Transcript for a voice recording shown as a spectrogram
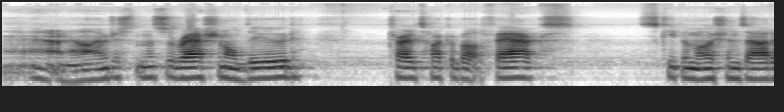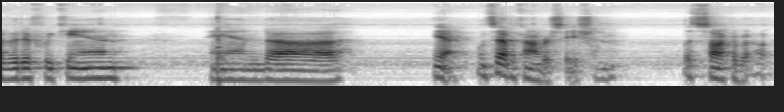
I don't know. I'm just I'm just a rational dude. Try to talk about facts. Let's keep emotions out of it if we can, and uh, yeah, let's have a conversation. Let's talk about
